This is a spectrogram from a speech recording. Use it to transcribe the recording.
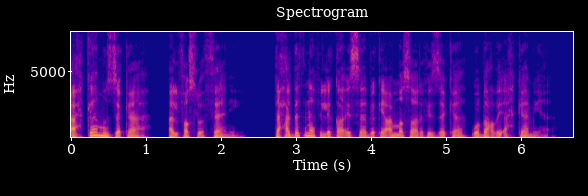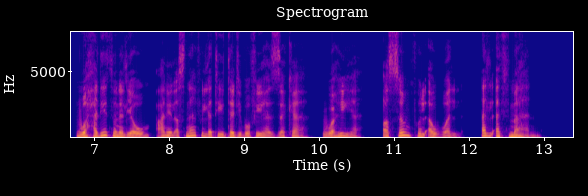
أحكام الزكاة الفصل الثاني. تحدثنا في اللقاء السابق عن مصارف الزكاة وبعض أحكامها. وحديثنا اليوم عن الأصناف التي تجب فيها الزكاة وهي الصنف الأول الأثمان.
